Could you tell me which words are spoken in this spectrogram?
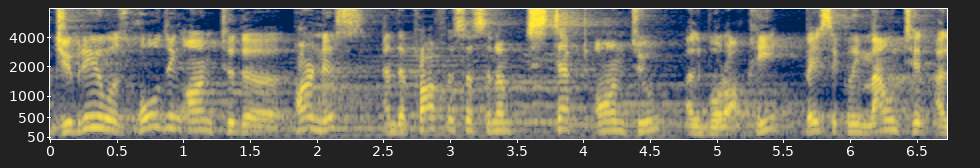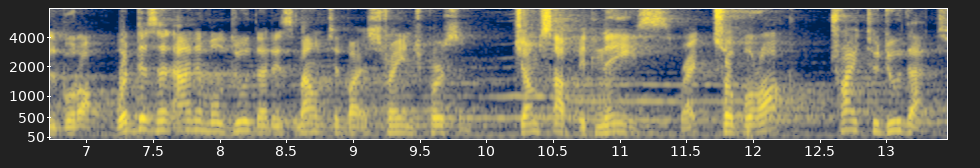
Jibreel was holding on to the harness and the Prophet ﷺ stepped onto al-buraq. He basically mounted al-buraq. What does an animal do that is mounted by a strange person? Jumps up, it neighs, right? So buraq tried to do that.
